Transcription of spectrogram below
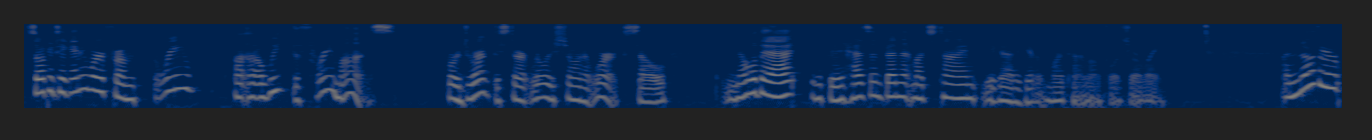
So it can take anywhere from three uh, a week to three months for a drug to start really showing it works. So know that if it hasn't been that much time, you got to give it more time, unfortunately. Another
